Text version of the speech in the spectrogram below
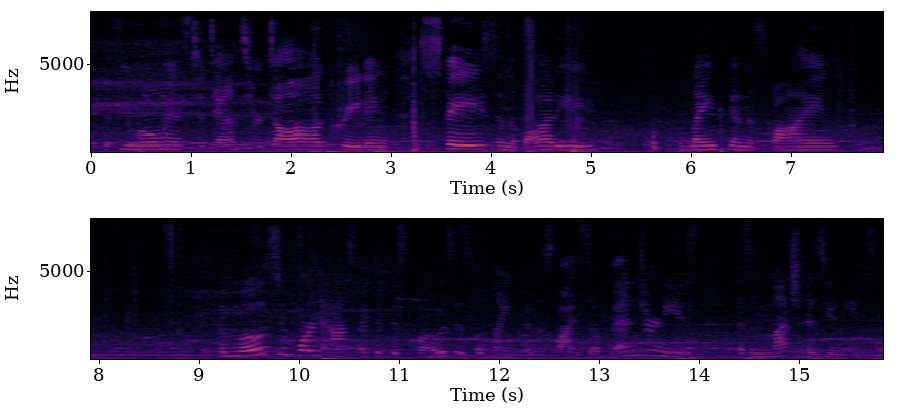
Take a few moments to dance your dog, creating space in the body, length in the spine. The most important aspect of this pose is the length in the spine. So bend your knees as much as you need to.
